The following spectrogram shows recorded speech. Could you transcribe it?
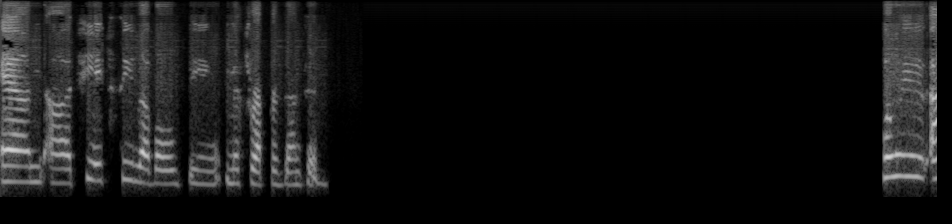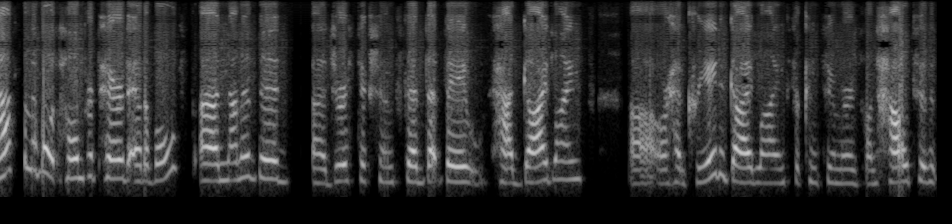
and uh, THC levels being misrepresented. When we asked them about home-prepared edibles, uh, none of the uh, jurisdictions said that they had guidelines or had created guidelines for consumers on how to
